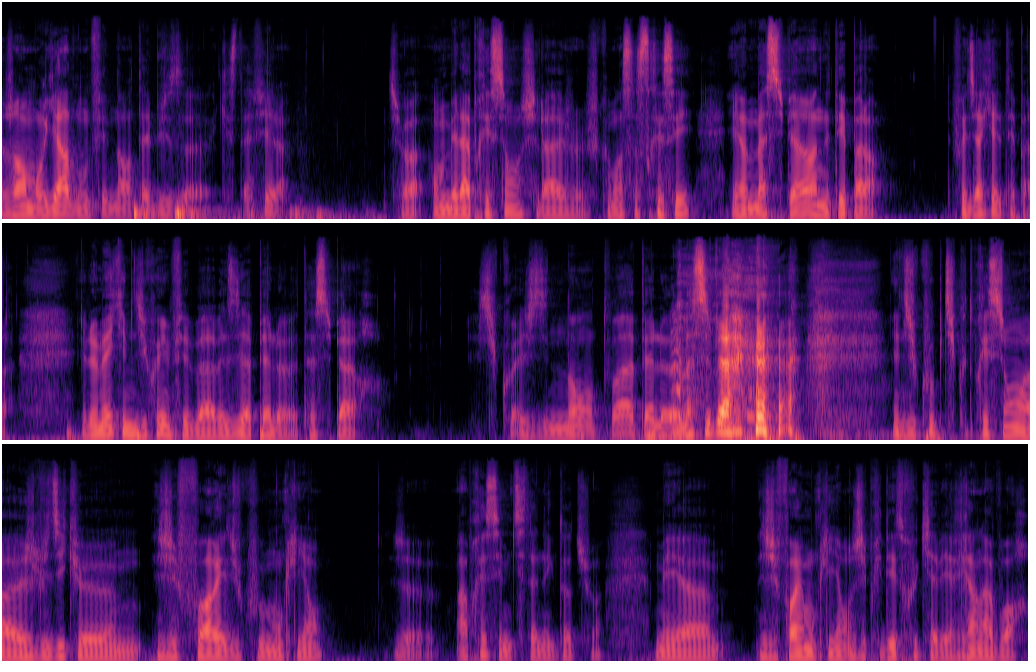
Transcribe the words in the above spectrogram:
Genre, on me regarde, on me fait Non, t'abuses, euh, qu'est-ce que t'as fait là? Tu vois, on me met la pression, je suis là, je, commence à stresser. Et euh, ma supérieure n'était pas là. Il faut dire qu'elle n'était pas là. Et le mec, il me dit quoi? Il me fait Bah, vas-y, appelle ta supérieure. Je dis quoi? Je dis Non, toi, appelle ma supérieure. Et du coup, petit coup de pression, euh, je lui dis que euh, j'ai foiré du coup mon client. Je- Après, c'est une petite anecdote, tu vois. Mais euh, j'ai foiré mon client, j'ai pris des trucs qui avaient rien à voir.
